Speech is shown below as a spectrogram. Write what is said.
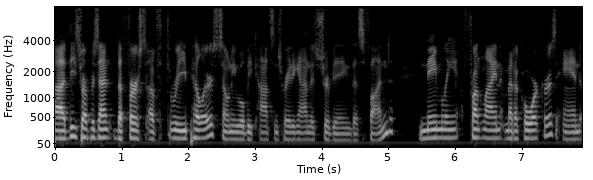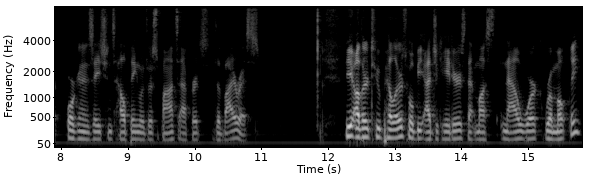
Uh, these represent the first of three pillars Sony will be concentrating on distributing this fund, namely frontline medical workers and organizations helping with response efforts to the virus. The other two pillars will be educators that must now work remotely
